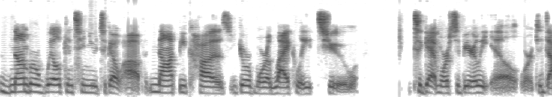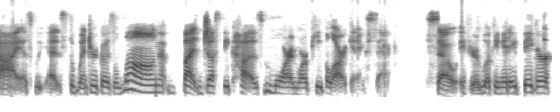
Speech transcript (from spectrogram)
number will continue to go up, not because you're more likely to to get more severely ill or to die as we as the winter goes along, but just because more and more people are getting sick. So if you're looking at a bigger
